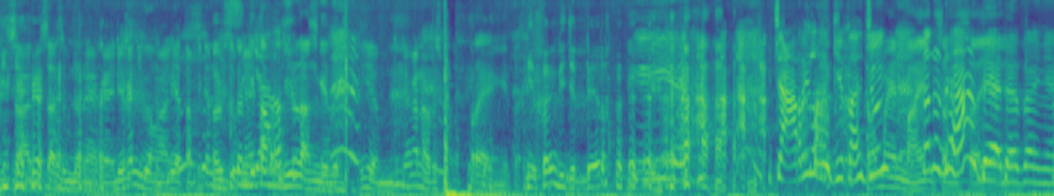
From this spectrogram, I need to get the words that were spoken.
Bisa, bisa sebenarnya. Kayak dia kan juga nggak lihat, tapi kan habis itu kan kita menghilang gitu Iya, bentuknya kan harus prank gitu Hilang dijeder. Iya. Carilah kita cuy. main-main kan sama udah ada saya. datanya.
